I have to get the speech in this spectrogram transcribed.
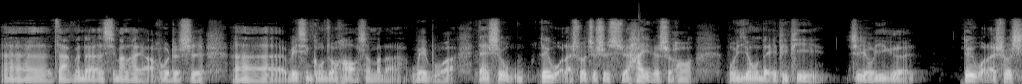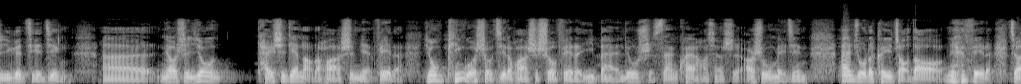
呃，咱们的喜马拉雅，或者是呃微信公众号什么的，微博。但是对我来说，就是学汉语的时候，我用的 APP 只有一个，对我来说是一个捷径。呃，你要是用。台式电脑的话是免费的，用苹果手机的话是收费的，一百六十三块好像是二十五美金。安卓的可以找到免费的，叫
